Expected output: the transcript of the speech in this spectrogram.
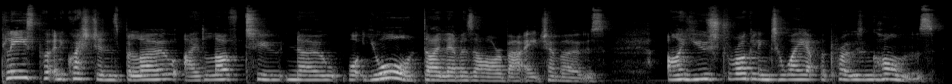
Please put any questions below. I'd love to know what your dilemmas are about HMOs. Are you struggling to weigh up the pros and cons?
